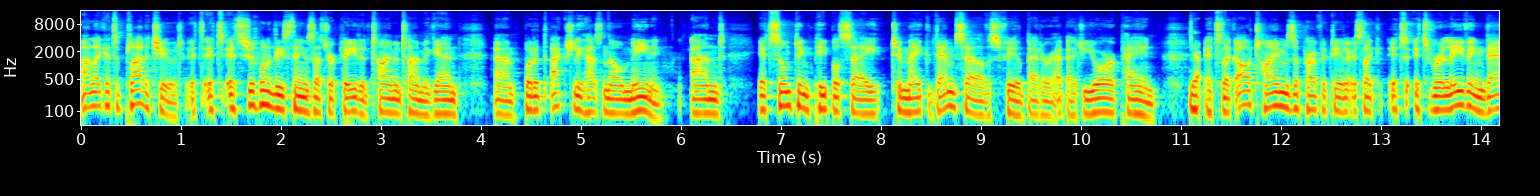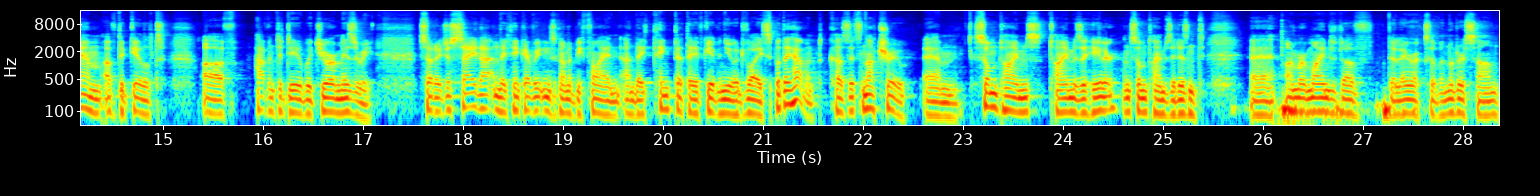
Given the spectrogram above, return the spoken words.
And like it's a platitude. It's it's it's just one of these things that's repeated time and time again. Um, but it actually has no meaning, and it's something people say to make themselves feel better about your pain. Yep. It's like, oh, time is a perfect healer. It's like it's it's relieving them of the guilt of having to deal with your misery. So they just say that and they think everything's going to be fine, and they think that they've given you advice, but they haven't because it's not true. Um, sometimes time is a healer, and sometimes it isn't. Uh, I'm reminded of the lyrics of another song.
